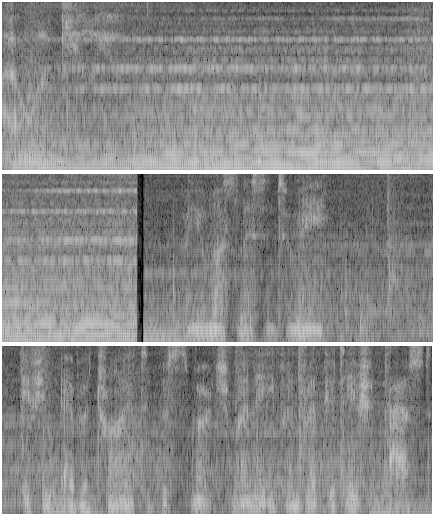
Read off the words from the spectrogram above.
I will kill you. You must listen to me. If you ever try to besmirch my lady friend's reputation, past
